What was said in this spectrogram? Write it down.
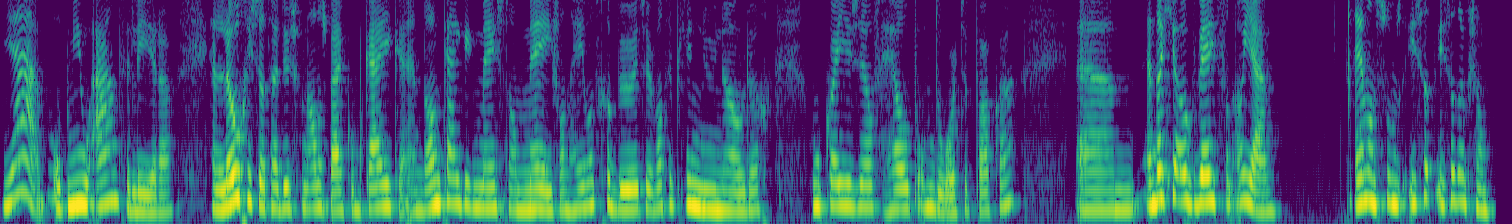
ja, opnieuw aan te leren. En logisch dat daar dus van alles bij komt kijken. En dan kijk ik meestal mee van hé, hey, wat gebeurt er? Wat heb je nu nodig? Hoe kan je jezelf helpen om door te pakken? Ehm, en dat je ook weet van, oh ja, want soms is dat, is dat ook zo'n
